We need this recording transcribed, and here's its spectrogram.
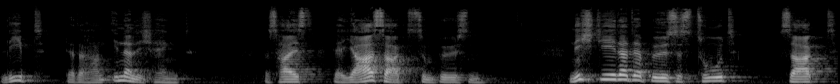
liebt, der daran innerlich hängt. Das heißt, der Ja sagt zum Bösen. Nicht jeder, der Böses tut, sagt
